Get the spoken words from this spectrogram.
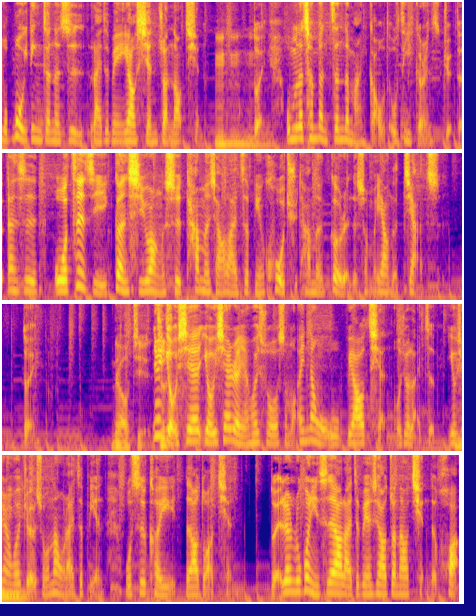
我不一定真的是来这边要先赚到钱，嗯哼，对，我们的成本真的蛮高的，我自己个人是觉得，但是我自己更希望是他们想要来这边获取他们个人的什么样的价值，对。了解，因为有些有一些人也会说什么，哎、那我我不要钱，我就来这边。有些人会觉得说，那我来这边我是可以得到多少钱？对，那如果你是要来这边是要赚到钱的话，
